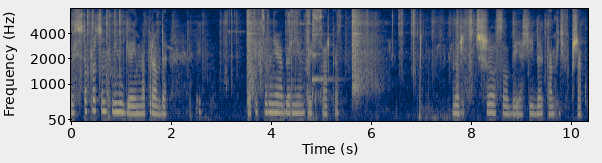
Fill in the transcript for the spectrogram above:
To jest 100% win game, naprawdę. Dla tych, co mnie ogarniają, to jest sarkazm. Dobra, trzy osoby, ja się idę kampić w krzaku.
